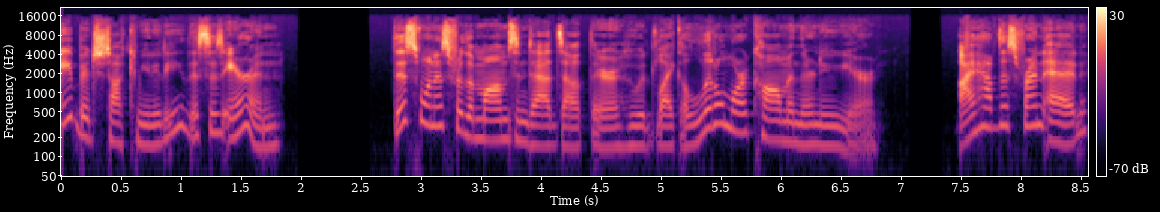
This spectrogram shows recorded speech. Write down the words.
Hey, Bitch Talk community, this is Erin. This one is for the moms and dads out there who would like a little more calm in their new year. I have this friend, Ed.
